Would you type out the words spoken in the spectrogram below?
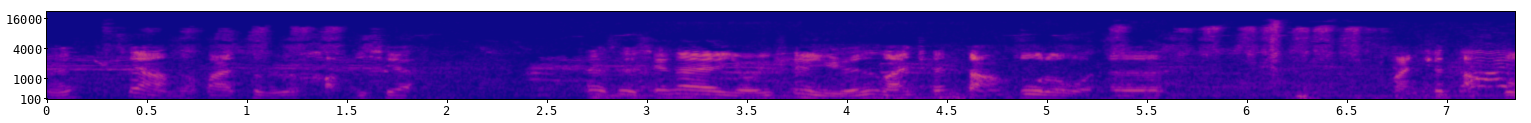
嗯，这样的话是不是好一些？但是现在有一片云完全挡住了我的，完全挡住。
